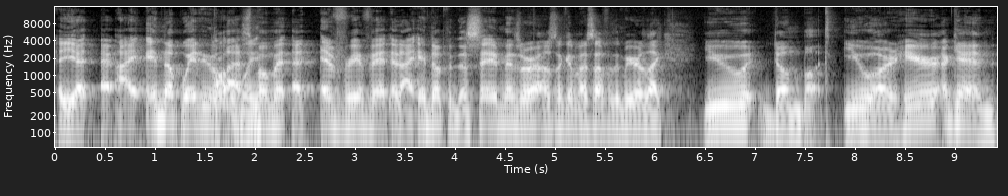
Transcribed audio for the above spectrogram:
And Yet I end up waiting the Probably. last moment at every event, and I end up in the same Men's Wearhouse looking at myself in the mirror like. You dumb butt. You are here again.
